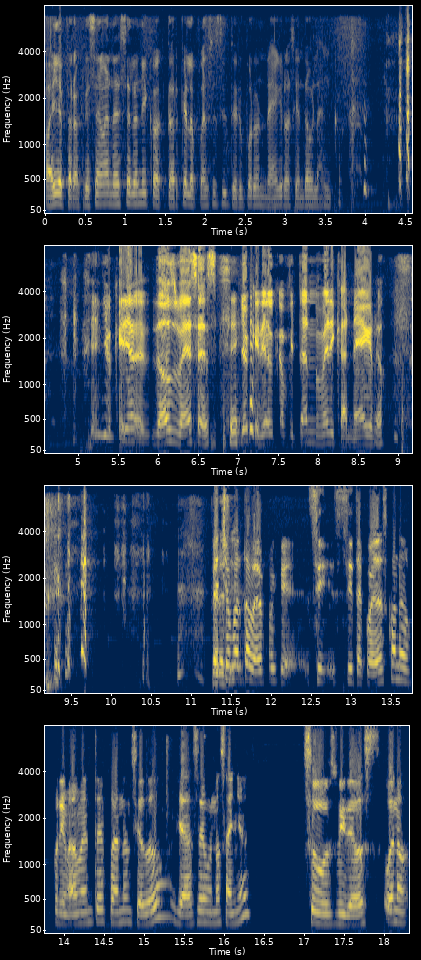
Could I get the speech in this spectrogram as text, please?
Oye, pero Chris Evans es el único actor que lo pueden sustituir por un negro siendo blanco. Yo quería dos veces. Sí. Yo quería el Capitán América negro. Pero hecho, sí- falta ver porque si, si te acuerdas cuando primeramente fue anunciado, ya hace unos años, sus videos, bueno,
